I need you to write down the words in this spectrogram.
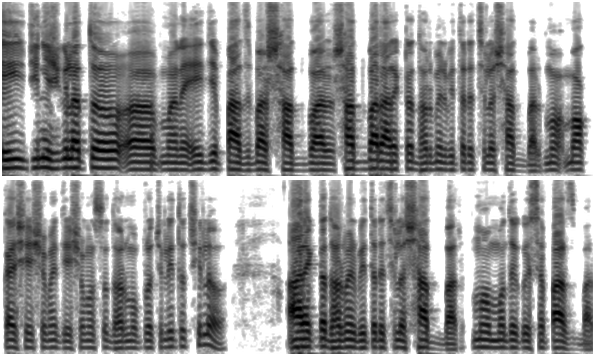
এই জিনিসগুলা তো আহ, মানে এই যে পাঁচবার সাতবার সাতবার আরেকটা ধর্মের ভিতরে ছিল সাতবার। মক্কায় সেই সময় যে সমস্ত ধর্ম প্রচলিত ছিল আর একটা ধর্মের ভিতরে ছিল সাতবার। মোহাম্মদে কইছে পাঁচবার।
